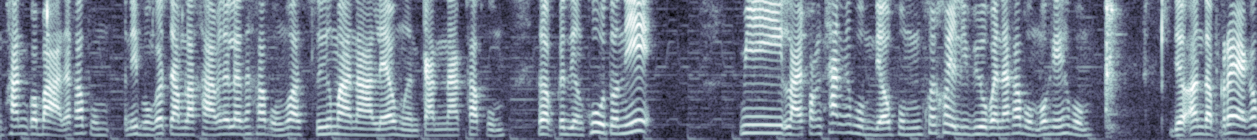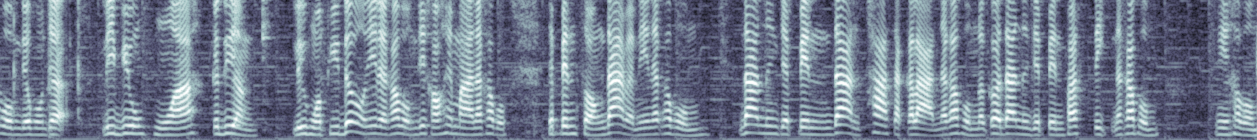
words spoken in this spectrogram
1,000 กว่าบาทนะครับผม อันนี้ผมก็จำราคาไม่ได้แล้วนะครับ ผมว่าซื้อมานานแล้วเหมือนกันนะครับผมสำหรับกระเดื่องคู่ตัวนี้ มีหลายฟังก์ชันครับผม เดี๋ยวผมค่อยๆรีวิวไปนะครับผม โอเคครับผม เดี๋ยวอันดับแรกครับผม เดี๋ยวผมจะรีวิวหัวกระเดื่อง หรือหัวพีโดนี่แหละครับผมที่เขาให้มานะครับผมจะเป็น 2 ด้านแบบนี้นะครับผมด้านหนึ่งจะเป็นด้านผ้าสักหลาดนะครับผมแล้วก็ด้านหนึ่งจะเป็นพลาสติกนะครับผมนี่ครับผม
